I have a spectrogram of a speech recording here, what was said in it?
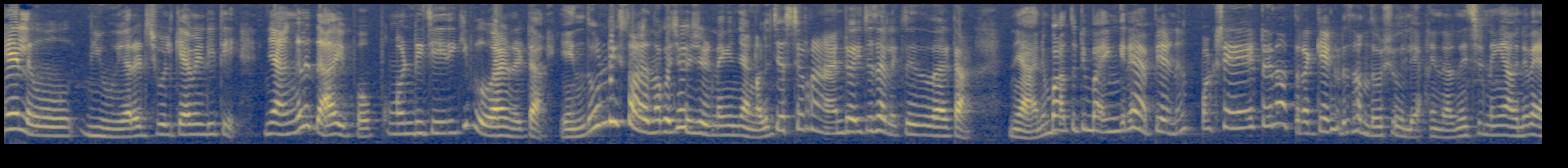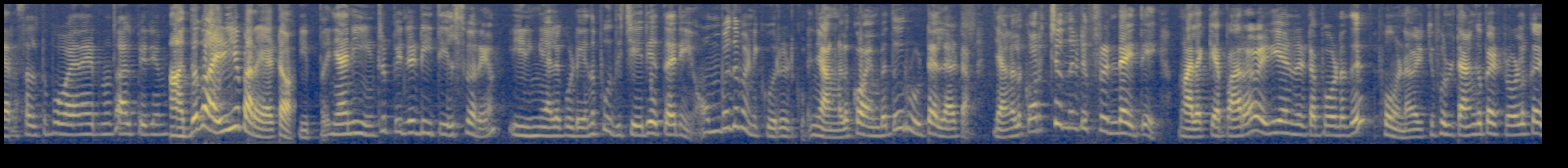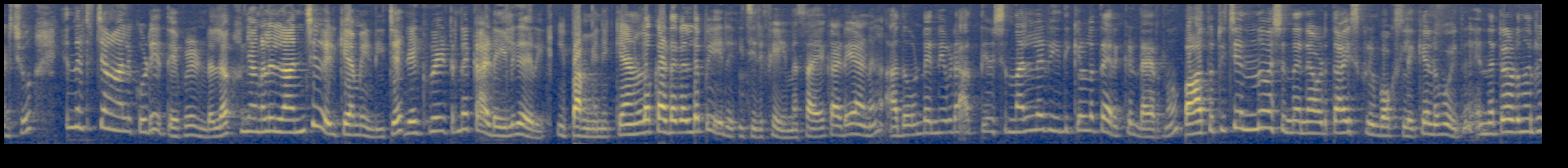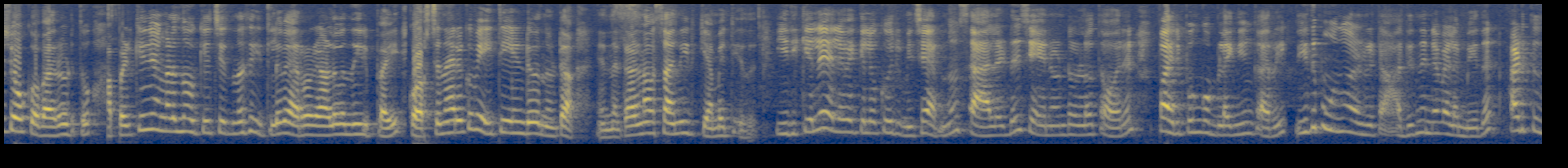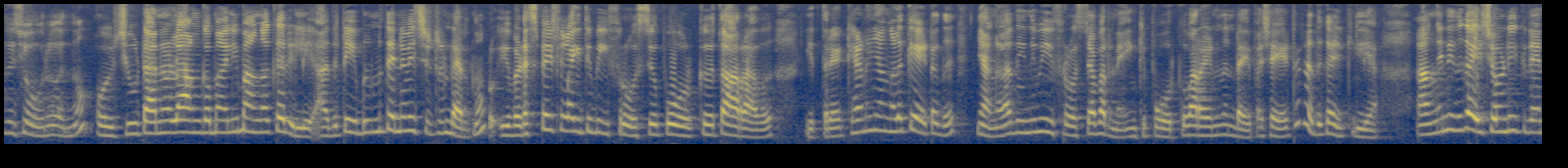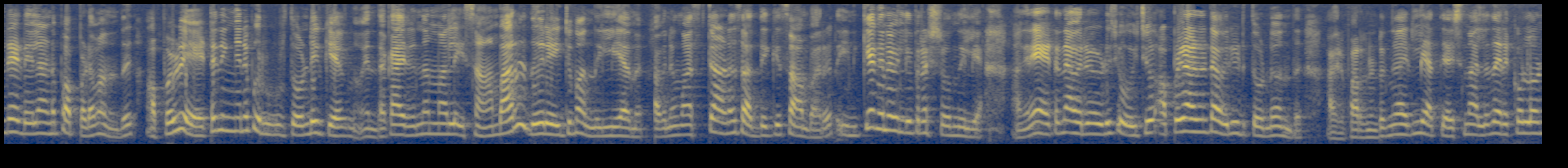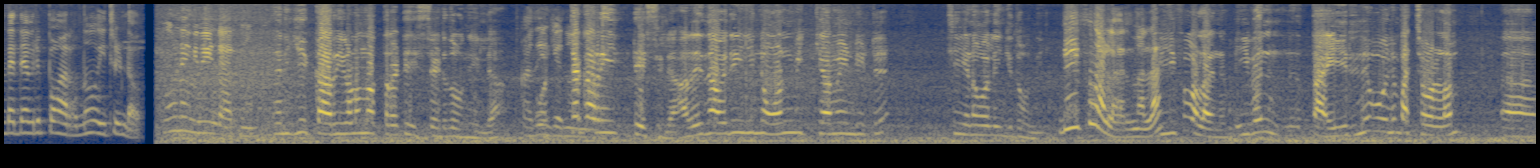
Hello new year അടിച്ചു വിളിക്കാൻ വേണ്ടിയിട്ട്. ഞങ്ങൾ ഇതാ ഇപ്പോൾ പോണ്ടിച്ചേരിക്ക് പോവാണ് കേട്ടോ എന്തുകൊണ്ട് ഈ സ്ഥലം എന്നൊക്കെ ചോദിച്ചിട്ടുണ്ടെങ്കിൽ ഞങ്ങൾ ജസ്റ്റ് റാൻഡം ആയിട്ട് സെലക്ട് ചെയ്തതാട്ടാ ഞാനും പാത്തുട്ടിയും ഭയങ്കര ഹാപ്പിയാണ്. പക്ഷേ ഏട്ടന് അത്രയ്ക്ക് അങ്ങോട്ട് സന്തോഷമില്ല എന്താണെന്ന് വെച്ചിട്ടുണ്ടെങ്കിൽ അവന് വേറെ സ്ഥലത്ത് പോകാനായിരുന്നു താല്പര്യം. അത് വഴി പറയാട്ടോ. ഇപ്പൊ ഞാൻ ഈ ട്രിപ്പിന്റെ ഡീറ്റെയിൽസ് പറയാം. ഇരിങ്ങാലക്കുടയിൽ നിന്ന് പുതുച്ചേരി എത്താനേ ഒമ്പത് മണിക്കൂർ എടുക്കും. ഞങ്ങൾ കോയമ്പത്തൂർ റൂട്ട് അല്ല കേട്ടോ. ഞങ്ങൾ കുറച്ചൊന്ന് ഡിഫറെന്റ് ആയിട്ടേ മലക്കപ്പാറ വഴിയാണ് കേട്ടോ പോണത്. പോണ വഴിക്ക് ഫുൾ ടാങ്ക് പെട്രോളൊക്കെ അടിച്ചു. എന്നിട്ട് ചാലക്കുടി എത്തിയപ്പോഴുണ്ടല്ലോ. ഞങ്ങൾ ലഞ്ച് കഴിക്കാൻ വേണ്ടിയിട്ട് രഘുവേട്ടന്റെ കടയിൽ കയറി. ഇപ്പൊ അങ്ങനെയൊക്കെയാണല്ലോ കടകളുടെ പേര്. ഇച്ചിരി ഫേമസ് ആയ കടയാണ്. അതുകൊണ്ട് തന്നെ ഇവിടെ അത്യാവശ്യം നല്ല രീതിക്കുള്ള തിരക്കുണ്ടായിരുന്നു. പാത്തുട്ടി ചെന്ന വശം തന്നെ അവിടുത്തെ ഐസ്ക്രീം ബോക്സിലേക്കാണ് പോയത്. എന്നിട്ട് അവിടെ നിന്ന് ഒരു ചോക്കോബാർ എടുത്തു. അപ്പോഴേക്കും ഞങ്ങൾ നോക്കി വെച്ചിരുന്ന സീറ്റിൽ വേറെ ഒരാൾ വന്ന് ഇരിപ്പായി. കുറച്ച് നേരമൊക്കെ വെയിറ്റ് ചെയ്യേണ്ടി വന്നു കേട്ടോ എന്നിട്ടാണ് അവസാനം ഇരിക്കാൻ പറ്റിയത്. ഇരിക്കലും ഇല വെക്കലൊക്കെ ഒരുമിച്ചായിരുന്നു. സാലഡ് ചേന കൊണ്ടുള്ള തോരൻ പരിപ്പും കുമ്പളങ്ങയും കറി. ഇത് മൂന്നും കണ്ടിട്ട് ആദ്യം തന്നെ വിളമ്പിയത്. അടുത്തത് ചോറ് വന്നു. ഒഴിച്ചു കൂട്ടാനുള്ള അങ്കമാലി മാങ്ങക്കറിയില്ലേ? അത് ടേബിളിൽ തന്നെ വെച്ചിട്ടുണ്ടായിരുന്നു. ഇവിടെ സ്പെഷ്യലായിട്ട് ബീഫ് റോസ്റ്റ് പോർക്ക് താറാവ്. ഇത്രയൊക്കെയാണ് ഞങ്ങൾ കേട്ടത്. ഞങ്ങൾ അതിൽ നിന്ന് ബീഫ് റോസ്റ്റാണ് പറഞ്ഞത് എനിക്ക് പോർക്ക് പറയണമെന്നുണ്ടായി പക്ഷേ ഏട്ടൻ അത് കഴിക്കില്ല. അങ്ങനെ ഇത് കഴിച്ചുകൊണ്ടിരിക്കുന്നതിന്റെ ഇടയിലാണ് പപ്പടം വന്നത്. അപ്പോഴും ഏട്ടൻ ഇങ്ങനെ പിറുപിറുത്തോണ്ടിരിക്കുകയായിരുന്നു. എന്താ കാര്യം എന്ന് പറഞ്ഞാലേ സാമ്പാർ ഇതുവരെയായിട്ട് വന്നില്ല എന്ന് അവന് മസ്റ്റാണ് സദ്യക്ക് സാമ്പാർ. എനിക്ക് അങ്ങനെ വലിയ പ്രശ്നമൊന്നുമില്ല. അങ്ങനെ ഏട്ടൻ അവരോട് ചോദിച്ചു. അപ്പോഴാണ് അവർ എടുത്തുകൊണ്ട് വന്നത്. അവർ പറഞ്ഞിട്ടും കാര്യമില്ല. അത്യാവശ്യം നല്ല തിരക്കുള്ളതുകൊണ്ട് തന്നെ അവർ പറന്നു പോയിട്ടുണ്ടാവും. എനിക്ക് കറികളൊന്നും അത്ര ടേസ്റ്റ് ആയിട്ട് തോന്നിയില്ല. ഒറ്റ കറി ടേസ്റ്റ് ഇല്ല. അതായത് അവർ ഈ നോൺ വിൽക്കാൻ വേണ്ടിട്ട് ചെയ്യണ പോലെ എനിക്ക് തോന്നി. ബീഫ് കൊള്ളായിരുന്നല്ല. ബീഫ് കൊള്ളായിരുന്നു. ഈവൻ തൈരിന് പോലും പച്ചവെള്ളം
